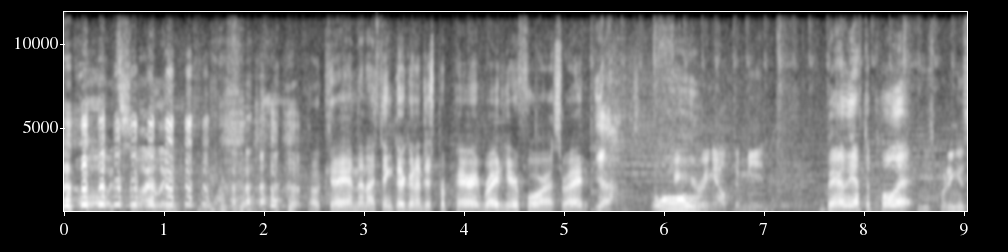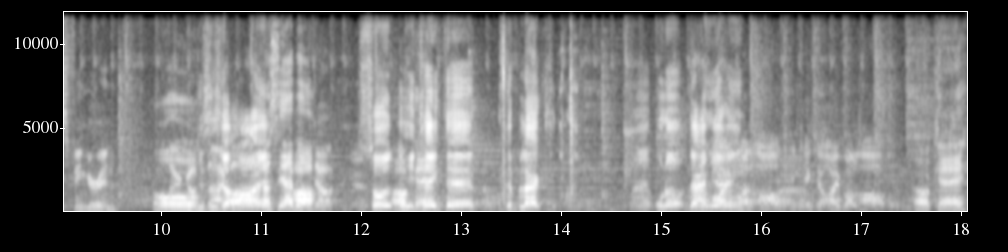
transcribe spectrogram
Oh, it's smiling. Okay, and then I think they're gonna just prepare it right here for us, right? Yeah. Ooh. Fingering out the meat. Barely have to pull it. He's putting his finger in. Oh. This is the eye. That's the eyeball. out. So he take the the black. uh, Uno The damiani. eyeball off, you take the eyeball off. Okay.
